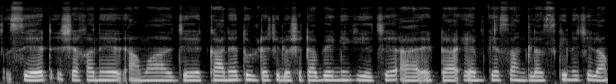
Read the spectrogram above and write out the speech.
সেট সেখানে আমার যে কানের দুলটা ছিল সেটা ভেঙে গিয়েছে আর একটা এমকে সানগ্লাস কিনেছিলাম।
